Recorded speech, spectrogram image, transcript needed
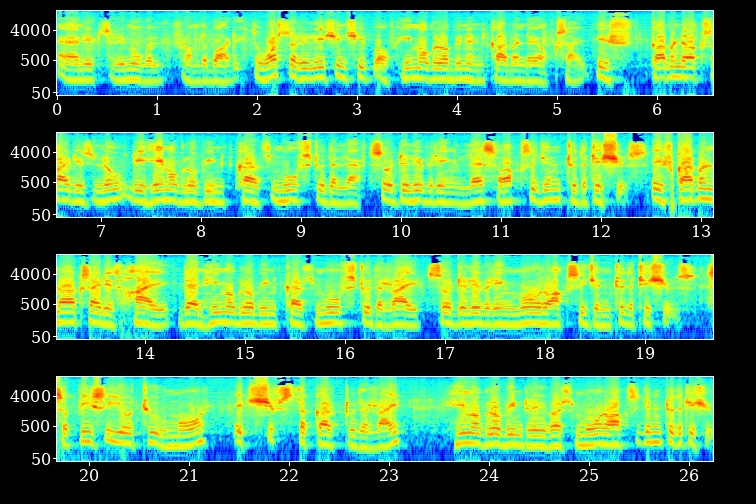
and its removal from the body. So what's the relationship of hemoglobin and carbon dioxide? If carbon dioxide is low, the hemoglobin curve moves to the left, so delivering less oxygen to the tissues. If carbon dioxide is high, then hemoglobin curve moves to the right, so delivering more oxygen to the tissues. So PCO PCO2 more, it shifts the curve to the right. Hemoglobin delivers more oxygen to the tissue.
